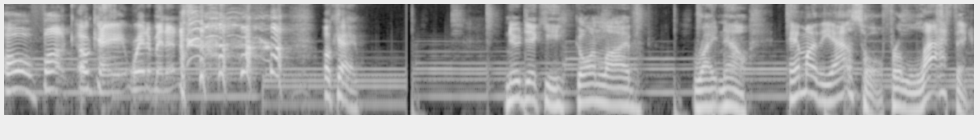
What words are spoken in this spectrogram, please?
Oh, fuck. Okay. Wait a minute. okay. New Dicky going live right now. Am I the asshole for laughing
